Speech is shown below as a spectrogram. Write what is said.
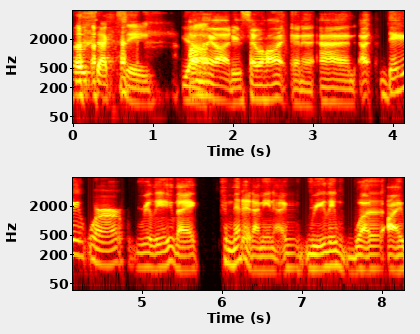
So sexy. Yeah. Oh my god, he's so hot in it, and uh, they were really like committed. I mean, I really was. I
